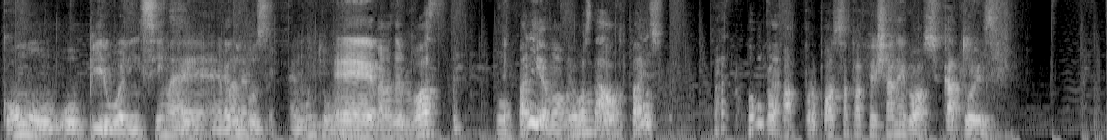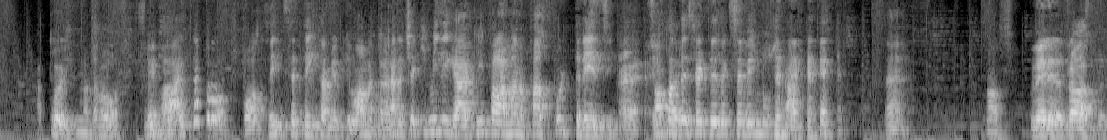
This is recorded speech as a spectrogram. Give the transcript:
Com o, o peru ali em cima, Sim, é, é, é mano, é, Busta. é muito ruim. É, vai fazer proposta? Vou. Faria, uma proposta alta. Faz. Proposta para fechar negócio, 14. 14, mano. Tá bom. Você vai, tá proposta, 170 mil quilômetros. É. O cara tinha que me ligar aqui e falar, mano, faço por 13. É, Só para aí. ter certeza que você vem buscar. né? Nossa. Beleza, próximo.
